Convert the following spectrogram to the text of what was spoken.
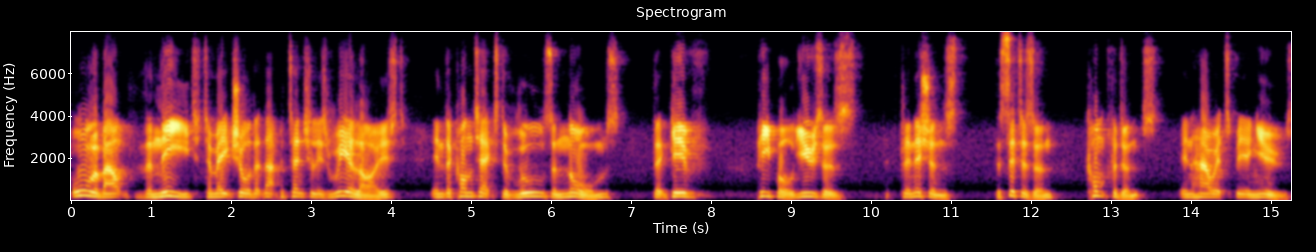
or about the need to make sure that that potential is realized in the context of rules and norms that give people, users, clinicians, the citizen, confidence in how it's being used.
